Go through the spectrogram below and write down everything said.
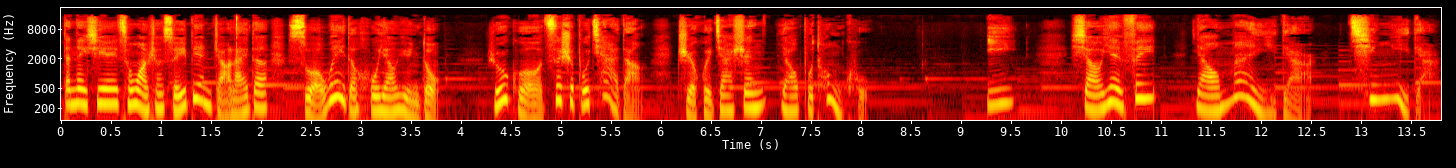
但那些从网上随便找来的所谓的护腰运动，如果姿势不恰当，只会加深腰部痛苦。一，小燕飞要慢一点儿，轻一点儿。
